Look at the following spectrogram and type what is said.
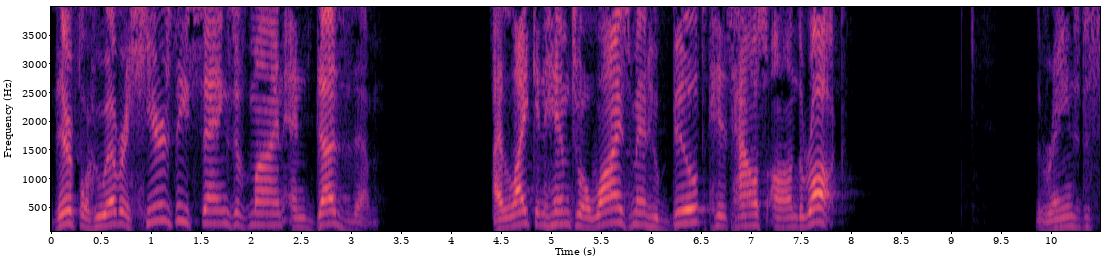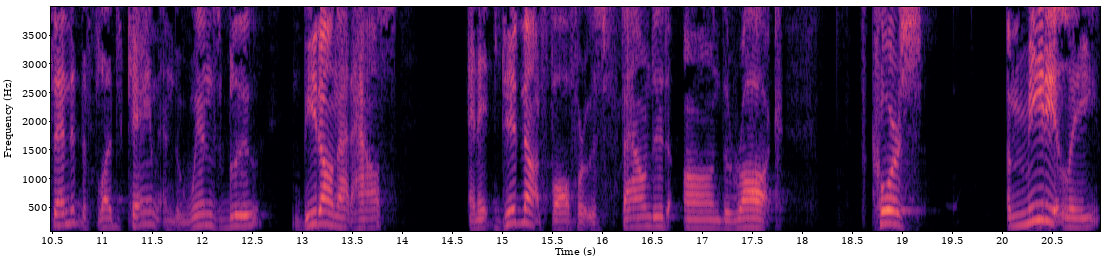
Therefore, whoever hears these sayings of mine and does them, I liken him to a wise man who built his house on the rock. The rains descended, the floods came, and the winds blew and beat on that house, and it did not fall, for it was founded on the rock. Of course, immediately,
